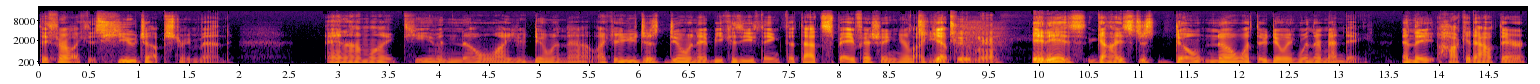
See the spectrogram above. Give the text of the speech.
they throw like this huge upstream mend and I'm like, do you even know why you're doing that? Like, are you just doing it because you think that that's spey fishing? You're like, yep, YouTube, man. it is. Guys just don't know what they're doing when they're mending. And they huck it out there,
